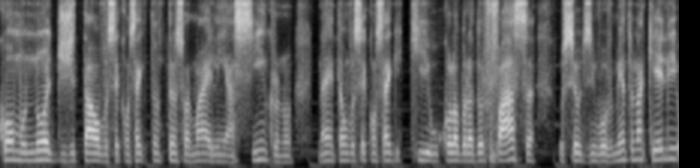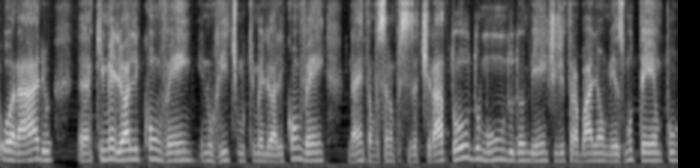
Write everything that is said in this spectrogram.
como no digital, você consegue transformar ele em assíncrono, né? Então você consegue que o colaborador faça o seu desenvolvimento naquele horário é, que melhor lhe convém e no ritmo que melhor lhe convém, né? Então você não precisa tirar todo mundo do ambiente de trabalho ao mesmo tempo.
